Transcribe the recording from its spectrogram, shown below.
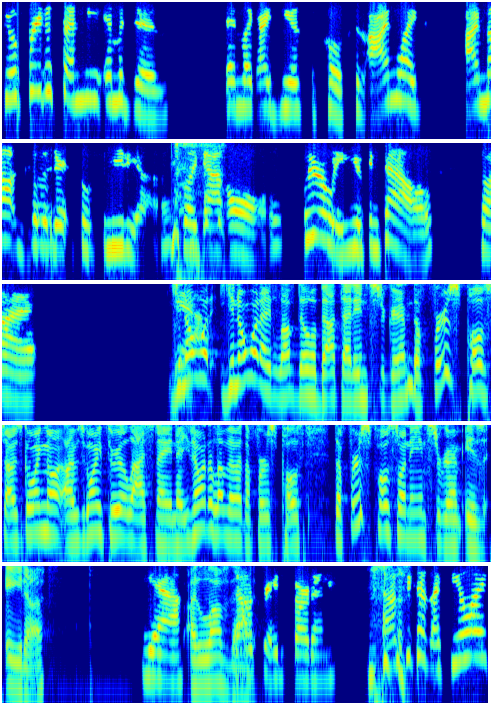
feel free to send me images and like ideas to post because I'm like, I'm not good at social media, like at all. Clearly, you can tell, but You know what? You know what I love though about that Instagram. The first post I was going on, I was going through it last night, and you know what I love about the first post? The first post on Instagram is Ada. Yeah, I love that was that. Creative Garden. That's because I feel like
